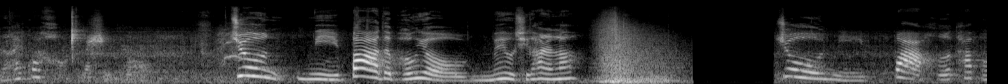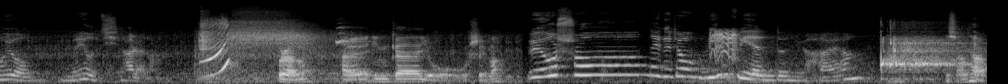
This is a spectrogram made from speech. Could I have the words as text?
人还怪好的嘞。是挺好。就你爸的朋友没有其他人了？就你爸和他朋友没有其他人了？不然呢？还应该有谁吗？比如说那个叫 Vivian 的女孩啊。你想起来了？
